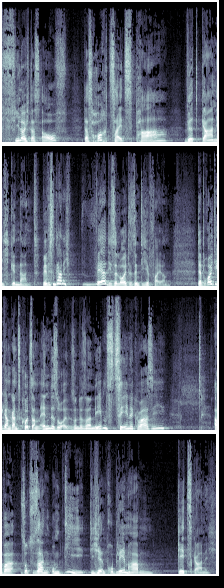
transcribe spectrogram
fiel euch das auf, das Hochzeitspaar wird gar nicht genannt. Wir wissen gar nicht, wer diese Leute sind, die hier feiern. Der Bräutigam ganz kurz am Ende, so, so in einer Nebenszene quasi. Aber sozusagen um die, die hier ein Problem haben, geht's gar nicht.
